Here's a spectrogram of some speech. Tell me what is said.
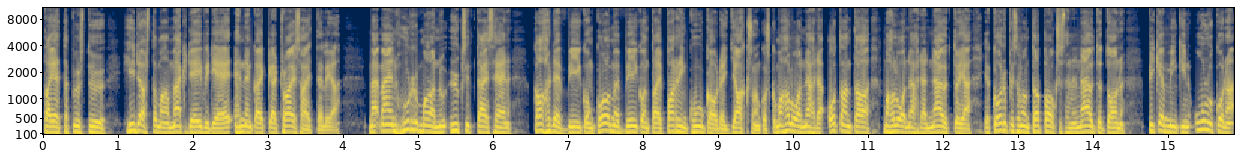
tai että pystyy hidastamaan McDavidia ennen kaikkea Trisaitelia. Mä, mä en hurmaannut yksittäiseen kahden viikon, kolmen viikon tai parin kuukauden jakson, koska mä haluan nähdä otantaa, mä haluan nähdä näyttöjä, ja Korpisalon tapauksessa ne näytöt on pikemminkin ulkona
